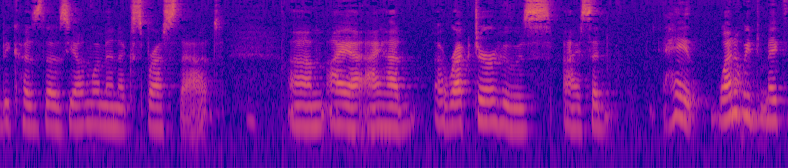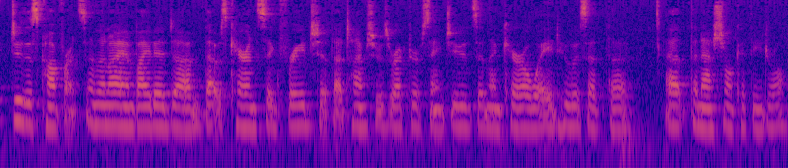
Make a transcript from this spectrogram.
because those young women expressed that. Um, I, I, had a rector who's, I said, hey, why don't we make do this conference? And then I invited, um, that was Karen Siegfried. At that time, she was rector of St. Jude's, and then Carol Wade, who was at the at the National Cathedral.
